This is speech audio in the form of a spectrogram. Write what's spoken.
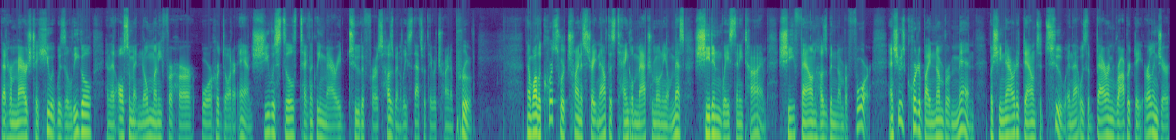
that her marriage to Hewitt was illegal, and that also meant no money for her or her daughter Anne. She was still technically married to the first husband. At least that's what they were trying to prove. Now, while the courts were trying to straighten out this tangled matrimonial mess, she didn't waste any time. She found husband number four, and she was courted by a number of men, but she narrowed it down to two, and that was the Baron Robert de Erlanger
